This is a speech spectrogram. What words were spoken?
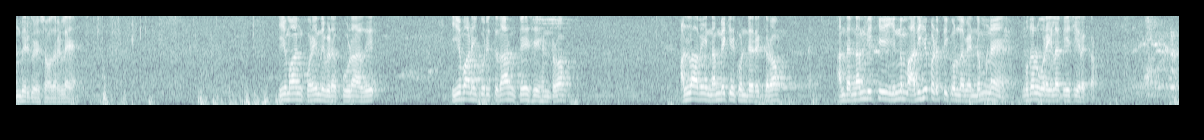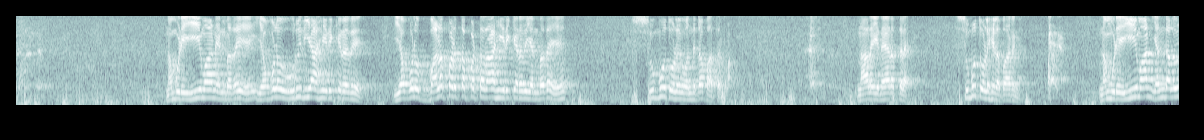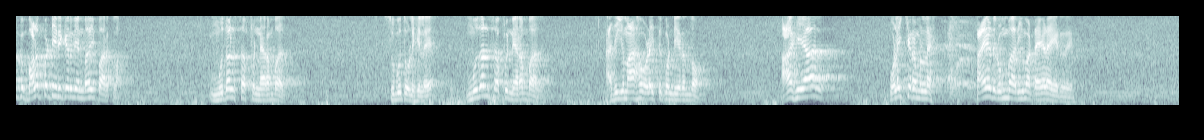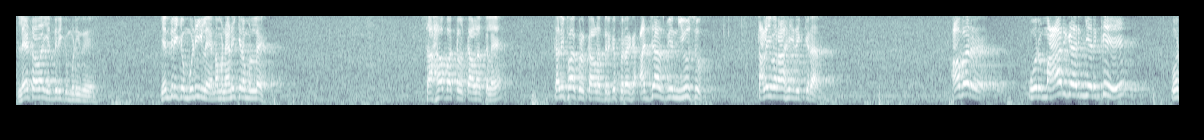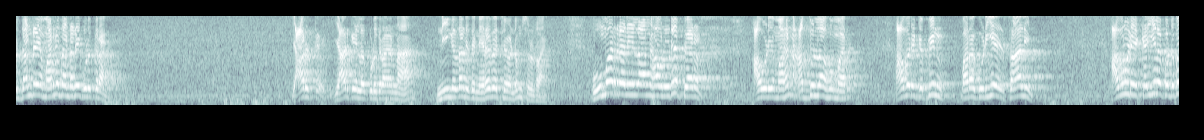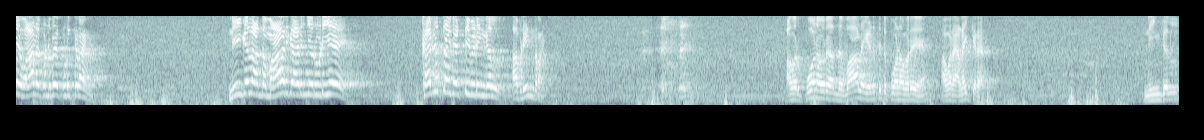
அன்பிற்குரிய சோதரர்களே ஈமான் குறைந்து விடக்கூடாது ஈமானை குறித்து தான் பேசுகின்றோம். அல்லாவை நம்பிக்கை கொண்டிருக்கிறோம். அந்த நம்பிக்கையை இன்னும் அதிகப்படுத்தி கொள்ள வேண்டும்னு முதல் உரையில் பேசியிருக்கிறோம். நம்முடைய ஈமான் என்பதை எவ்வளவு உறுதியாக இருக்கிறது எவ்வளவு பலப்படுத்தப்பட்டதாக இருக்கிறது என்பதை சுபு தொழுகு வந்துட்டால் பார்த்துடலாம். நாளைய நேரத்தில் சுபு தொழுகையில் பாருங்கள் நம்முடைய ஈமான் எந்த அளவுக்கு பலப்பட்டு இருக்கிறது என்பதை பார்க்கலாம். முதல் சஃப் நிரம்பாது. சுபு தொழுகையில் முதல் சஃப் நிரம்பாது. அதிகமாக உழைத்து கொண்டிருந்தோம். ஆகையால் உழைக்கிறோம்ல டயர்டு ரொம்ப அதிகமாக டயர்டாகிடுது லேட்டாக தான் எந்திரிக்க முடியுது. எந்திரிக்க முடியல நம்ம நினைக்கிறோம்ல. சஹாபாக்கள் காலத்தில் கலிஃபாக்குள் காலத்திற்கு பிறகு அஜாஸ் பின் யூசுப் தலைவராக இருக்கிறார். அவர் ஒரு மார்க்க அறிஞருக்கு ஒரு தண்டனை மரண தண்டனை கொடுக்குறாங்க. யாருக்கு யார் கையில் கொடுக்குறாங்கன்னா நீங்கள் தான் இதை நிறைவேற்ற வேண்டும் சொல்கிறாங்க உமர் அலிலான் அவருடைய பேரன் அவருடைய மகன் அப்துல்லா உமர் அவருக்கு பின் வரக்கூடிய சாலிம் அவருடைய கையில் கொண்டு போய் வாழை கொண்டு போய் கொடுக்குறாங்க. நீங்கள் அந்த மார்க்க அறிஞருடைய கழுத்தை வெட்டி விடுங்கள் அப்படின்றாங்க. அவர் போனவர் அந்த வாளை எடுத்துகிட்டு போனவர் அவரை அழைக்கிறார். நீங்கள்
